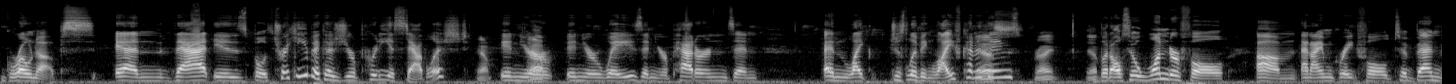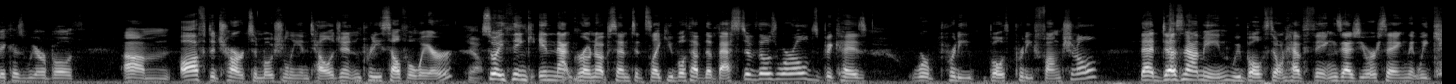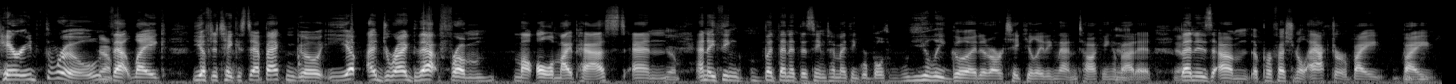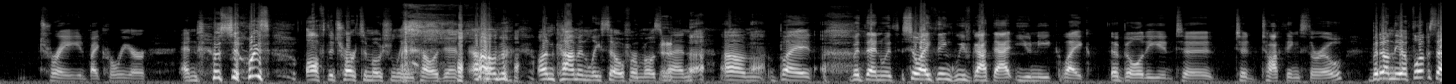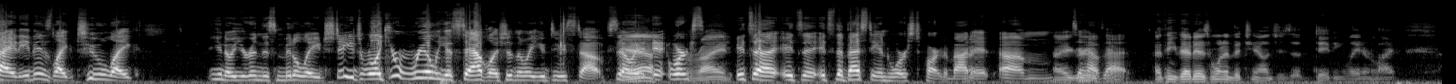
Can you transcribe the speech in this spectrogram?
grown ups and that is both tricky because you're pretty established Yeah. in your in your ways and your patterns and and like just living life kind of yes. things Right. Yep. but also wonderful. Um, and I'm grateful to Ben because we are both um, off the charts emotionally intelligent and pretty self aware. Yeah. So I think in that grown up sense, it's like you both have the best of those worlds because we're pretty both pretty functional. That does not mean we both don't have things, as you were saying, that we carried through. Yeah. That like you have to take a step back and go, "Yep, I dragged that from my, all of my past." And and I think, but then at the same time, I think we're both really good at articulating that and talking about it. Yeah. Ben is um, a professional actor by by trade, by career, and so is off the charts emotionally intelligent, um, uncommonly so for most men. Um, but but then with so I think we've got that unique like ability to to talk things through. But on the flip side, it is like two like you know you're in this middle age stage where like you're really established in the way you do stuff so Yeah, it, it works right. it's a it's a it's the best and worst part about Right. it um I agree to have you. that I think that is one of the challenges of dating later in life.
